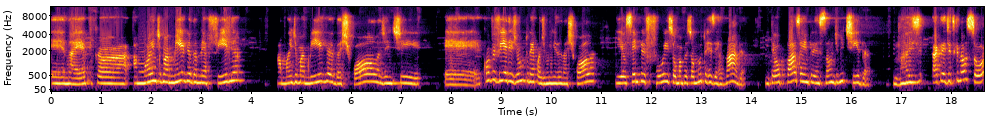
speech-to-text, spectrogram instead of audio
É, na época, a mãe de uma amiga da minha filha, a mãe de uma amiga da escola, a gente é, convivia ali junto né, com as meninas na escola, e eu sempre fui, sou uma pessoa muito reservada, então eu passo a impressão de metida, mas acredito que não sou.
